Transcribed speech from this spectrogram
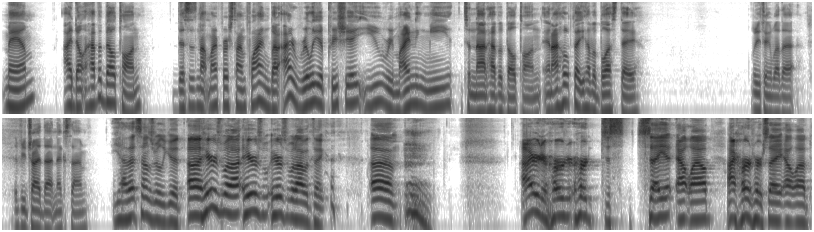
Ma'am, I don't have a belt on. This is not my first time flying, but I really appreciate you reminding me to not have a belt on, and I hope that you have a blessed day." What do you think about that? If you tried that next time, Yeah, that sounds really good. Uh, here's what I here's here's what I would think. Um, I heard her heard her to say it out loud. I heard her say it out loud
